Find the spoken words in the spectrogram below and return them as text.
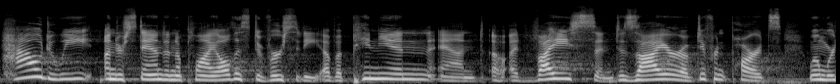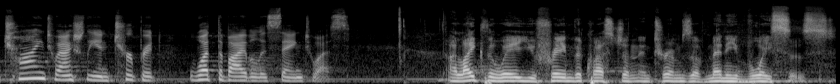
How do we understand and apply all this diversity of opinion and uh, advice and desire of different parts when we're trying to actually interpret what the Bible is saying to us? I like the way you frame the question in terms of many voices.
